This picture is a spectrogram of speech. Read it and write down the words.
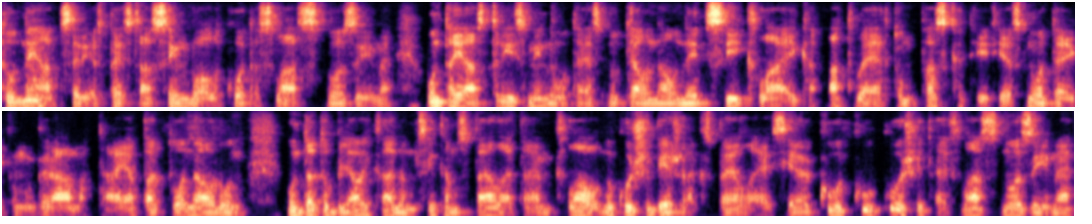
tu neatceries pēc tā simbola, ko tas lāsts nozīmē. Un tajās trīs minūtēs nu, tev nav necik laika atvērt un paskatīties noteikumu grāmatā. Ja par to nav runa. Un tad tu bļauj kādam citam spēlētājam klau, nu, kurš ir biežāk spēlējis, ja, ko, ko, ko šitais lāsts nozīmē.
